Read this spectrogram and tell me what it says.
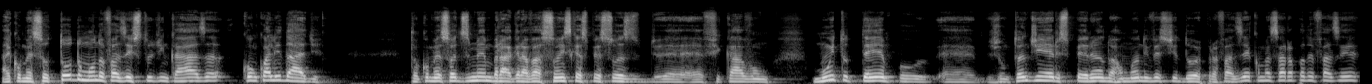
Aí começou todo mundo a fazer estúdio em casa com qualidade. Então começou a desmembrar gravações que as pessoas é, ficavam muito tempo é, juntando dinheiro, esperando, arrumando investidor para fazer, começaram a poder fazer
